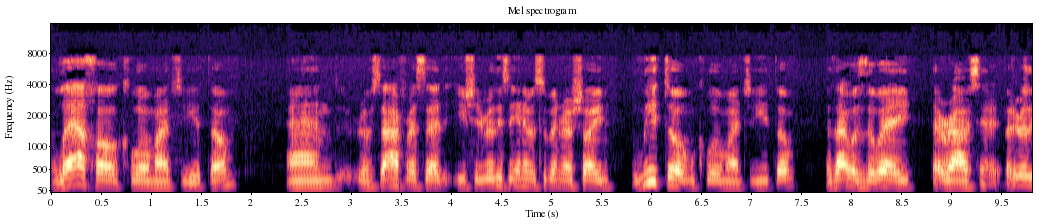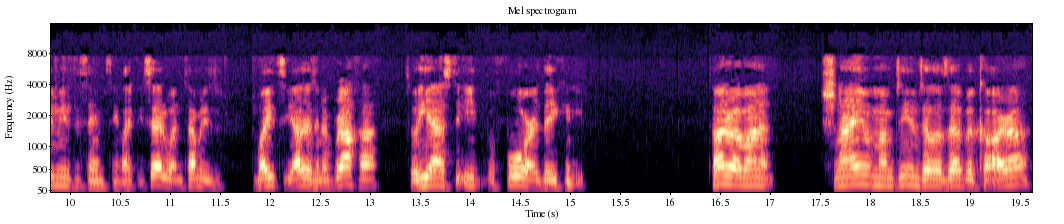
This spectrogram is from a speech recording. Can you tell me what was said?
leachol klo machiyitom. And Rav Safra said you should really say Eina mesubin rashayin litom klo machiyitom because that was the way that Rav said it. But it really means the same thing. Like we said, when somebody's see others in a bracha, so he has to eat before they can eat. Tan Rabbanan, Shnayim mamtinim zelazeh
